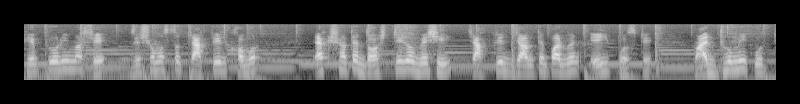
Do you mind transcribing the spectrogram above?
ফেব্রুয়ারি মাসে যে সমস্ত চাকরির খবর, একসাথে দশটিরও বেশি চাকরির জানতে পারবেন এই পোস্টে মাধ্যমিক, উচ্চ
